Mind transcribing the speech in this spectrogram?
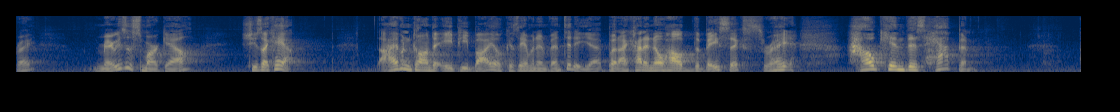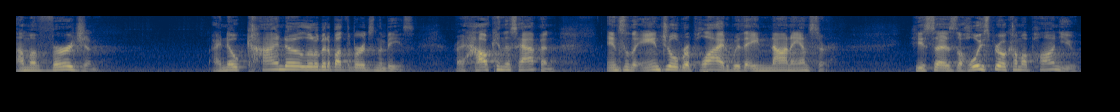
right? Mary's a smart gal. She's like, hey, I haven't gone to AP Bio because they haven't invented it yet, but I kind of know how the basics, right? How can this happen? I'm a virgin. I know kind of a little bit about the birds and the bees. Right? How can this happen? And so the angel replied with a non answer. He says, The Holy Spirit will come upon you.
